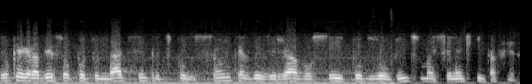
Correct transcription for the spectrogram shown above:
Eu que agradeço a oportunidade, sempre à disposição, e quero desejar a você e todos os ouvintes uma excelente quinta-feira.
